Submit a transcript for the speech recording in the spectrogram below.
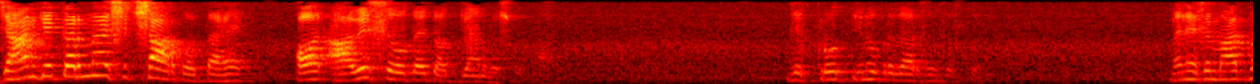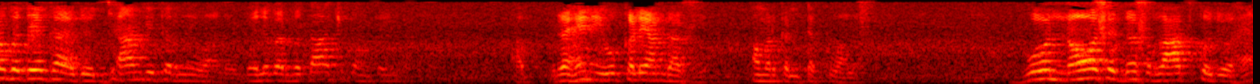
जान के करना शिक्षार्थ होता है और आवेश से होता है तो अज्ञान वश होता है। जो क्रोध तीनों प्रकार से सकते हैं। मैंने ऐसे महात्मा को देखा है जो जान के करने वाले पहले बार बता चुका हूँ कई अब रहे नहीं, वो कल्याण दास अमरकंटक वाला। वो नौ से दस रात को जो है,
